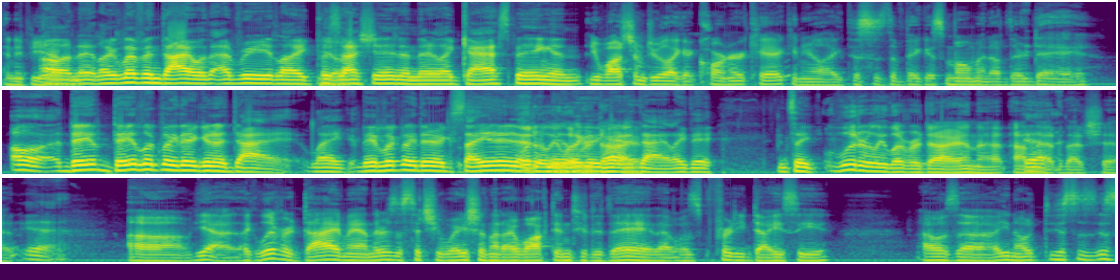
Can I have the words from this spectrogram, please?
and if you Oh, and they like live and die with every like possession, and they're like gasping and you watch them do like a corner kick, and you're like, this is the biggest moment of their day. Oh, they they look like they're gonna die. Like they look like they're excited, Literally and they look like they're gonna die. die. Like they, it's like Literally live or die in that on Yeah. that that shit. yeah. Um, yeah, like live or die, man. There's a situation that I walked into today that was pretty dicey. I was, uh, you know, this is this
